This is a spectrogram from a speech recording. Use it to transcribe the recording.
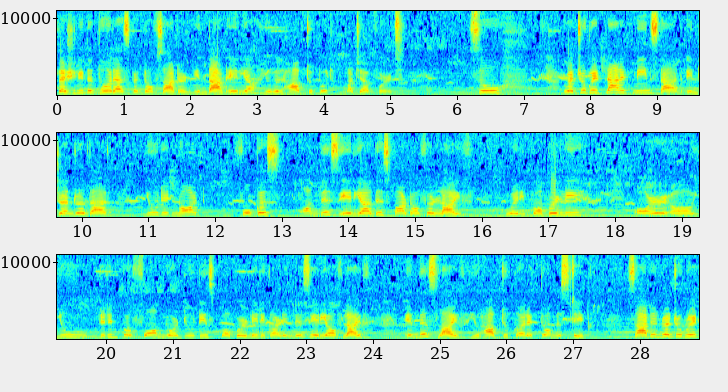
especially the third aspect of saturn. In that area you will have to put much efforts so retrograde planet means that in general that you did not focus on this area this part of your life very properly or uh, you didn't perform your duties properly regarding this area of life. In this life you have to correct your mistake Saturn retrograde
